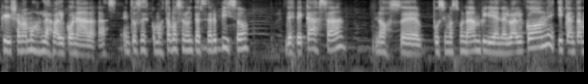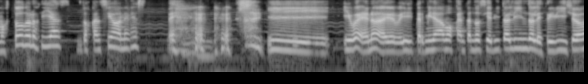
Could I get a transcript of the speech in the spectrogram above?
que llamamos las balconadas. Entonces, como estamos en un tercer piso, desde casa nos eh, pusimos un ampli en el balcón y cantamos todos los días dos canciones. Y, y bueno, eh, y terminábamos cantando Cielito Lindo, el estribillo,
